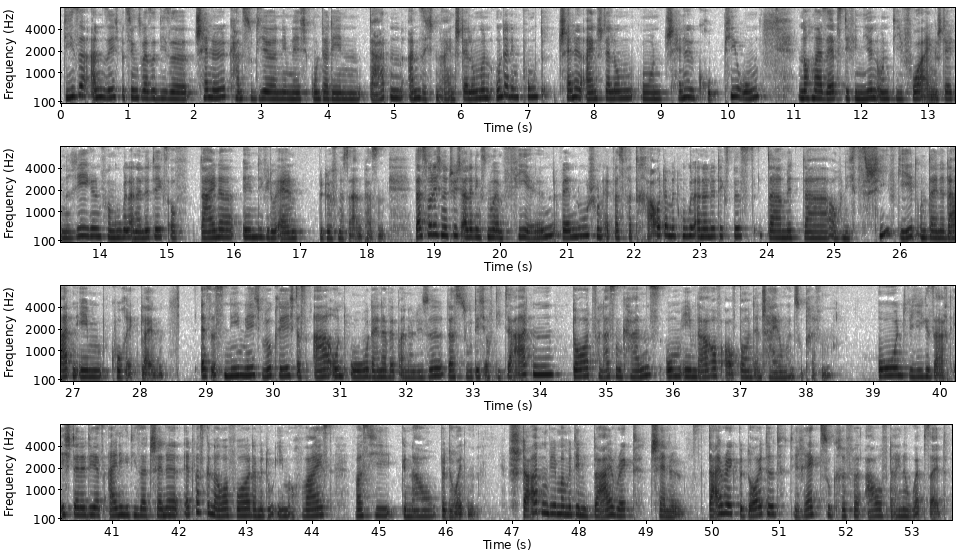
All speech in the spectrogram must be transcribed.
Diese Ansicht bzw. diese Channel kannst du dir nämlich unter den Datenansichten-Einstellungen unter dem Punkt Channel-Einstellungen und Channel-Gruppierung nochmal selbst definieren und die voreingestellten Regeln von Google Analytics auf deine individuellen Bedürfnisse anpassen. Das würde ich natürlich allerdings nur empfehlen, wenn du schon etwas vertrauter mit Google Analytics bist, damit da auch nichts schief geht und deine Daten eben korrekt bleiben. Es ist nämlich wirklich das A und O deiner Webanalyse, dass du dich auf die Daten dort verlassen kannst, um eben darauf aufbauend Entscheidungen zu treffen. Und wie gesagt, ich stelle dir jetzt einige dieser Channel etwas genauer vor, damit du eben auch weißt, was sie genau bedeuten. Starten wir mal mit dem Direct Channel. Direct bedeutet Direktzugriffe auf deine Website.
